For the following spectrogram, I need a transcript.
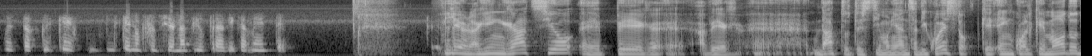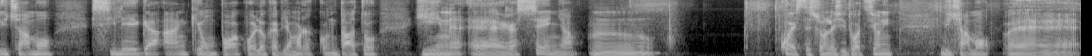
questo perché, perché non funziona più praticamente. Leo, la ringrazio eh, per eh, aver eh, dato testimonianza di questo, che in qualche modo diciamo, si lega anche un po' a quello che abbiamo raccontato in eh, rassegna. Mm, queste sono le situazioni, diciamo, eh,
